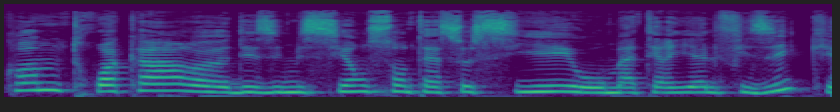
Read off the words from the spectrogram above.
Comme trois quarts euh, des émissions sont associées au matériel physique,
